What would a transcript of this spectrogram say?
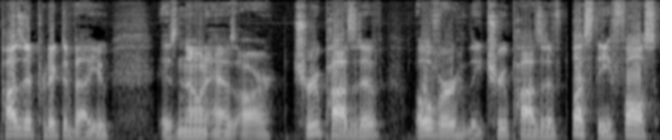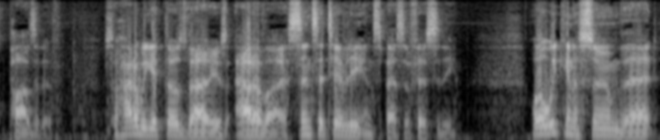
Positive predictive value is known as our true positive over the true positive plus the false positive. So how do we get those values out of a sensitivity and specificity? Well, we can assume that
